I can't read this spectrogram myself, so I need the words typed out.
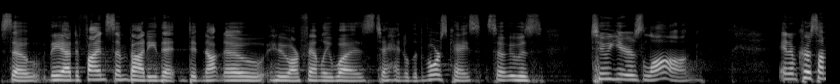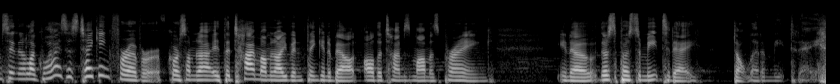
So they had to find somebody that did not know who our family was to handle the divorce case. So it was two years long. And of course, I'm sitting there like, why is this taking forever? Of course, I'm not, at the time, I'm not even thinking about all the times mom is praying. You know, they're supposed to meet today. Don't let them meet today.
